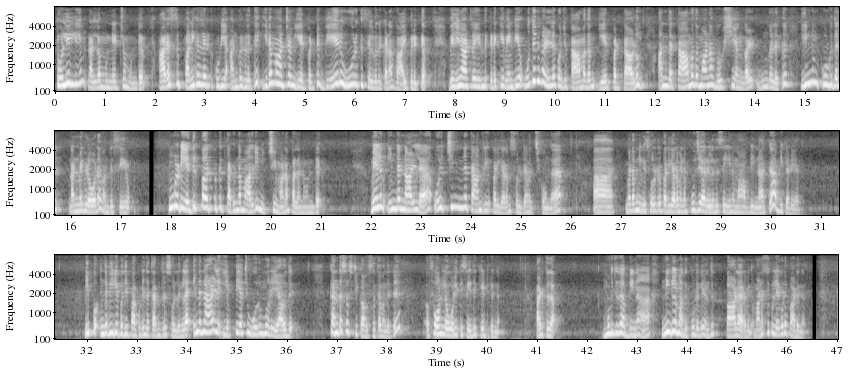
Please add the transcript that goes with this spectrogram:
தொழிலையும் நல்ல முன்னேற்றம் உண்டு. அரசு பணிகளில் இருக்கக்கூடிய அன்பர்களுக்கு இடமாற்றம் ஏற்பட்டு வேறு ஊருக்கு செல்வதற்கான வாய்ப்பு இருக்கு. வெளிநாட்டில் இருந்து கிடைக்க வேண்டிய உதவிகளில் கொஞ்சம் தாமதம் ஏற்பட்டாலும் அந்த தாமதமான விஷயங்கள் உங்களுக்கு இன்னும் கூடுதல் நன்மைகளோடு வந்து சேரும். உங்களுடைய எதிர்பார்ப்புக்கு தகுந்த மாதிரி நிச்சயமான பலன் உண்டு. மேலும் இந்த நாளில் ஒரு சின்ன தாந்திரிக பரிகாரம் சொல்கிறேன் வச்சுக்கோங்க. மேடம் நீங்கள் சொல்கிற பரிகாரம் என்ன பூஜை அறையிலேருந்து செய்யணுமா அப்படின்னாக்க அப்படி கிடையாது. இப்போ இந்த வீடியோ பற்றி பார்க்கக்கூடிய இந்த தருணத்தில் சொல்லுங்களேன். இந்த நாளில் எப்பயாச்சும் ஒரு முறையாவது கந்த சஷ்டி கவசத்தை வந்துட்டு ஃபோனில் ஒழிக்க செய்து கேட்டுட்டுங்க. அடுத்ததா முடிஞ்சது அப்படின்னா நீங்களும் அது கூடவே வந்து பாட ஆரம்பிங்க. மனசுக்குள்ளேயே கூட பாடுங்க.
